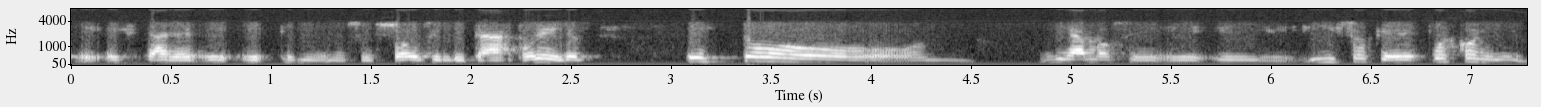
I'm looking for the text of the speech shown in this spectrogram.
eh, estar en sus shows invitadas por ellos. Esto, digamos, eh, eh, eh, hizo que después con,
